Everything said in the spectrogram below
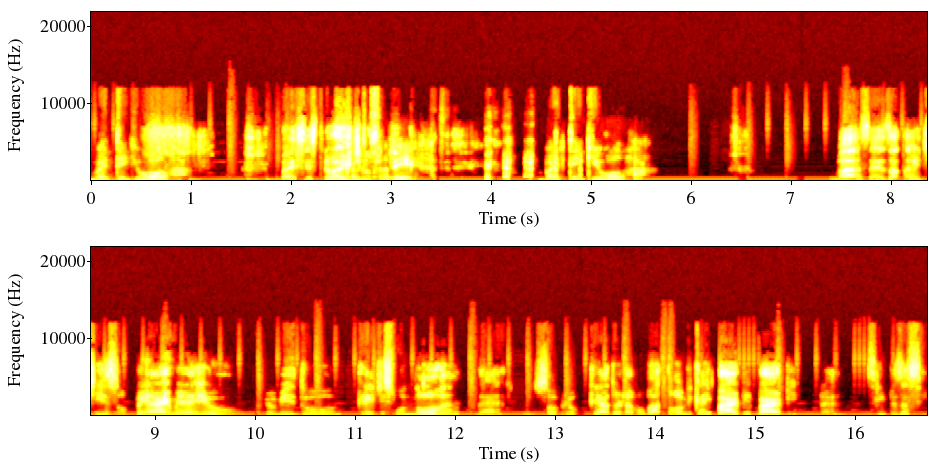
Vai ter que rolar. Vai ser extremamente complicado. saber. Vai ter que rolar. Mas é exatamente isso. Oppenheimer aí, o filme do queridíssimo Nolan, né? Sobre o criador da bomba atômica. E Barbie, Barbie, né? Simples assim.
